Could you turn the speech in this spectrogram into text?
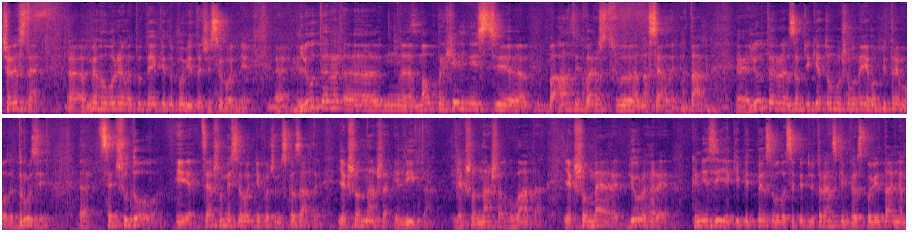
Через те. Е, Ми говорили тут деякі доповідачі сьогодні. Е, Лютер е, мав прихильність багатих верств населення. Так, Лютер завдяки тому, що вони його підтримували. Друзі, це чудово. І це, що ми сьогодні хочемо сказати, якщо наша еліта, якщо наша влада, якщо мери, бюргери, князі, які підписувалися під лютеранським віросповіданням,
